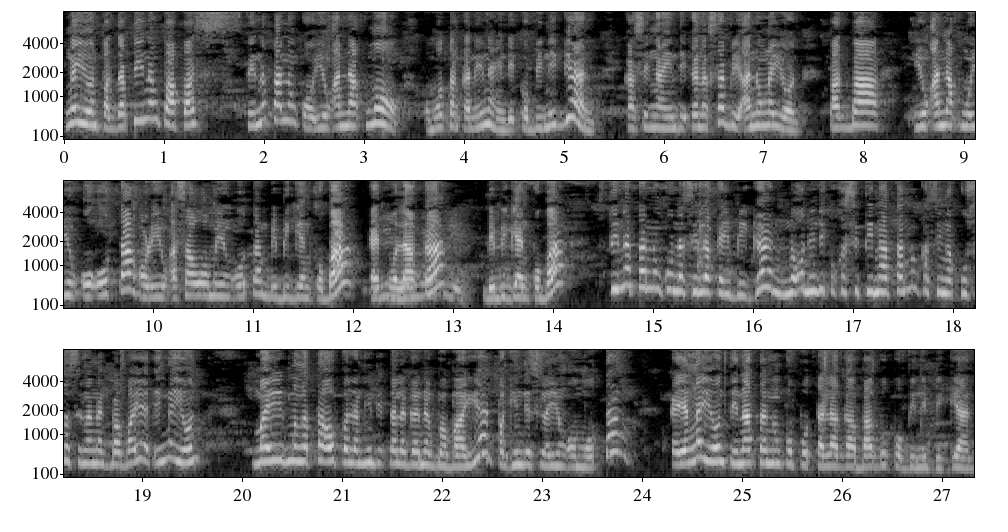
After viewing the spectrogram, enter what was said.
Ngayon, pagdating ng papas, tinatanong ko, yung anak mo, umutang kanina, hindi ko binigyan. Kasi nga hindi ka nagsabi. Ano ngayon? Pag ba yung anak mo yung uutang or yung asawa mo yung utang, bibigyan ko ba? Kahit wala ka? Bibigyan ko ba? Tinatanong ko na sila kaibigan. Noon hindi ko kasi tinatanong kasi nga kusa sila nagbabayad. Eh ngayon, may mga tao palang hindi talaga nagbabayad pag hindi sila yung umutang. Kaya ngayon, tinatanong ko po talaga bago ko binibigyan.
